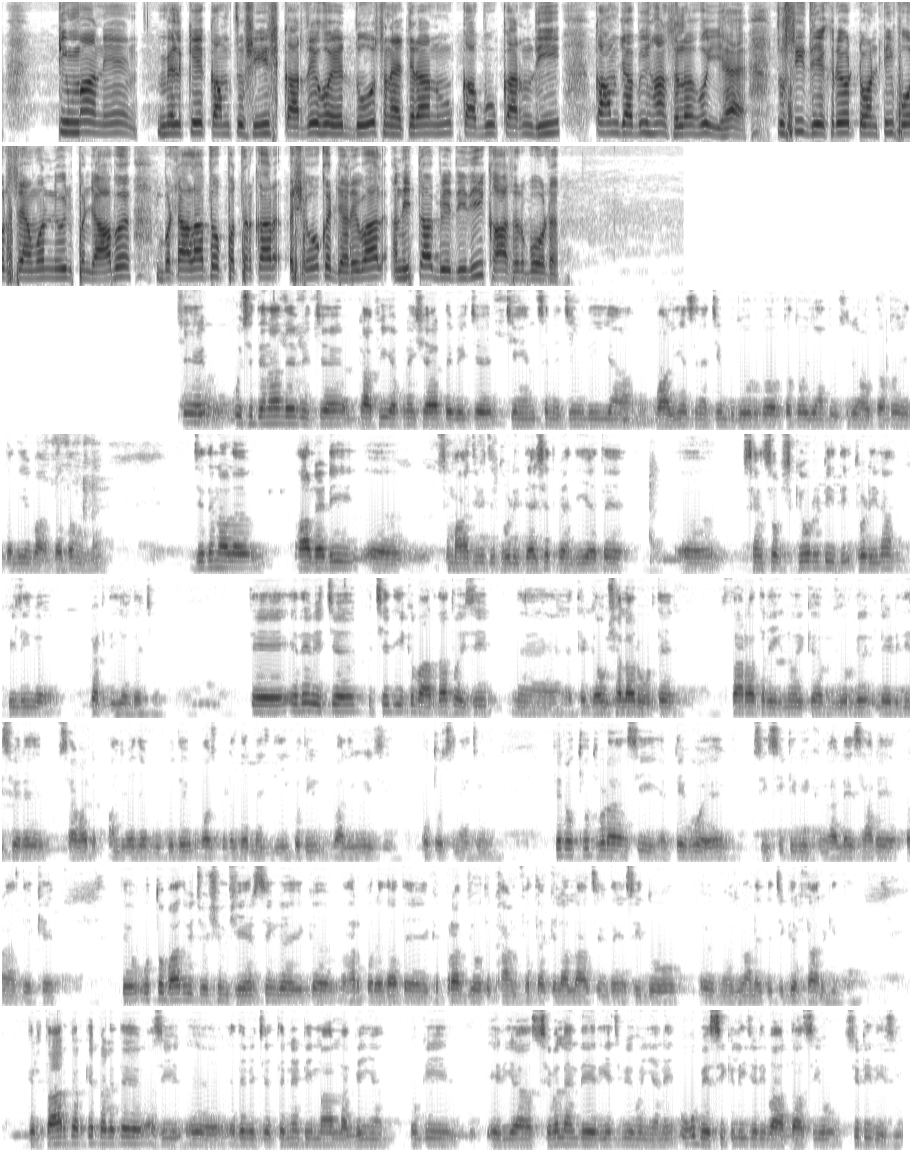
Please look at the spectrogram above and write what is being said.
ਟੀਮਾਂ ਨੇ ਮਿਲ ਕੇ ਕੰਮ ਤਫਤੀਸ਼ ਕਰਦੇ ਹੋਏ ਦੋ ਸਨੈਚਰਾਂ ਨੂੰ ਕਾਬੂ ਕਰਨ ਦੀ ਕਾਮਯਾਬੀ ਹਾਸਲ ਹੋਈ ਹੈ। ਤੁਸੀਂ ਦੇਖ ਰਹੇ ਹੋ 24/7 ਨਿਊਜ਼ ਪੰਜਾਬ, ਬਟਾਲਾ ਤੋਂ ਪੱਤਰਕਾਰ ਅਸ਼ੋਕ ਜਰੇਵਾਲ, ਅਨੀਤਾ ਬੇਦੀ ਦੀ ਖਾਸ ਰਿਪੋਰਟ। ਪਿਛੇ ਕੁਝ ਦਿਨਾਂ ਦੇ ਵਿੱਚ ਕਾਫੀ ਆਪਣੇ ਸ਼ਹਿਰ ਦੇ ਵਿੱਚ ਚੇਨ ਸਨੈਚਿੰਗ ਦੀ ਜਾਂ ਵਾਲੀਆਂ ਸਨੈਚਿੰਗ ਬਜ਼ੁਰਗ ਔਰਤਾਂ ਤੋਂ ਜਾਂ ਦੂਸਰੀਆਂ ਔਰਤਾਂ ਤੋਂ ਇਦਾਂ ਦੀਆਂ ਵਾਰਦਾਤਾਂ ਹੋਈਆਂ ਜਿਹਦੇ ਨਾਲ ਆਲਰੇਡੀ ਸਮਾਜ ਵਿੱਚ ਥੋੜੀ ਦਹਿਸ਼ਤ ਪੈਂਦੀ ਹੈ ਤੇ ਸੈਂਸ ਆਫ ਸਿਕਿਉਰਿਟੀ ਦੀ ਥੋੜੀ ਨਾ ਫੀਲਿੰਗ ਘਟਦੀ ਹੈ ਉਹਦੇ 'ਚ। ਤੇ ਇਹਦੇ ਵਿੱਚ ਪਿੱਛੇ ਦੀ ਇੱਕ ਵਾਰਦਾਤ ਹੋਈ ਸੀ ਇੱਥੇ ਗਊਸ਼ਾਲਾ ਰੋਡ ਤੇ 17 ਤਰੀਕ ਨੂੰ ਇੱਕ ਬਜ਼ੁਰਗ ਲੇਡੀ ਦੀ ਸਵੇਰੇ ਸਵਾ ਪੰਜ ਵਜੇ ਗੁੱਗੂ ਦੇ ਹਸਪੀਟਲ ਦੇ ਨਜ਼ਦੀਕ ਉਹਦੀ ਵਾਲੀ ਹੋਈ ਸੀ। ਉੱਥੋਂ ਸਨੈਚ ਹੋਈ ਫਿਰ ਉੱਥੋਂ ਥੋੜਾ ਅਸੀਂ ਐਕਟਿਵ ਹੋਏ ਸੀਸੀਟੀਵੀ ਖੰਗਾਲੇ, ਸਾਰੇ ਆਪਣਾ ਦੇਖੇ। ਤੇ ਉਸ ਤੋਂ ਬਾਅਦ ਵਿੱਚੋਂ ਸ਼ਮਸ਼ੇਰ ਸਿੰਘ ਇੱਕ ਹਰਪੁਰੇ ਦਾ ਤੇ ਇੱਕ ਪ੍ਰਭਜੋਤ ਖਾਨ ਫਤਿਹ ਕਿਲਾ ਲਾਲ ਸਿੰਘ ਦੇ ਅਸੀਂ ਦੋ ਨੌਜਵਾਨ ਇਹਦੇ 'ਚ ਗ੍ਰਿਫਤਾਰ ਕੀਤੇ। ਗ੍ਰਿਫਤਾਰ ਕਰਕੇ ਪਹਿਲੇ ਤੇ ਅਸੀਂ ਇਹਦੇ ਵਿੱਚ ਤਿੰਨੇ ਟੀਮਾਂ ਲੱਗ ਗਈਆਂ, ਕਿਉਂਕਿ ਏਰੀਆ ਸਿਵਲ ਲਾਈਨ ਦੇ ਏਰੀਆ 'ਚ ਵੀ ਹੋਈਆਂ ਨੇ। ਉਹ ਬੇਸਿਕਲੀ ਜਿਹੜੀ ਵਾਰਦਾਤ ਸੀ, ਉਹ ਸਿਟੀ ਦੀ ਸੀ।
